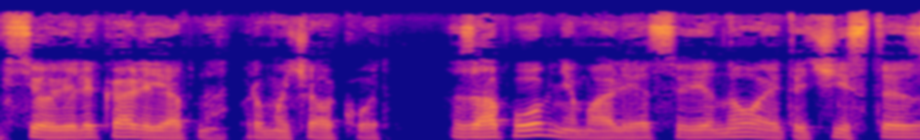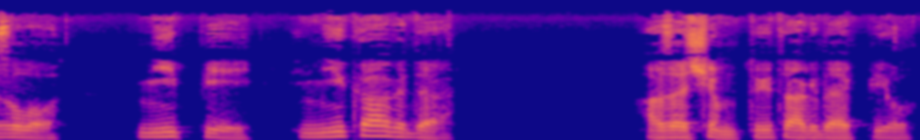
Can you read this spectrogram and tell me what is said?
«Все великолепно», — промычал кот. «Запомни, малец, вино — это чистое зло. Не пей. Никогда». «А зачем ты тогда пил?»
